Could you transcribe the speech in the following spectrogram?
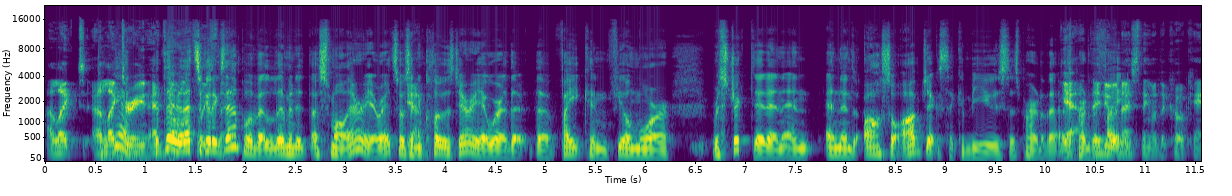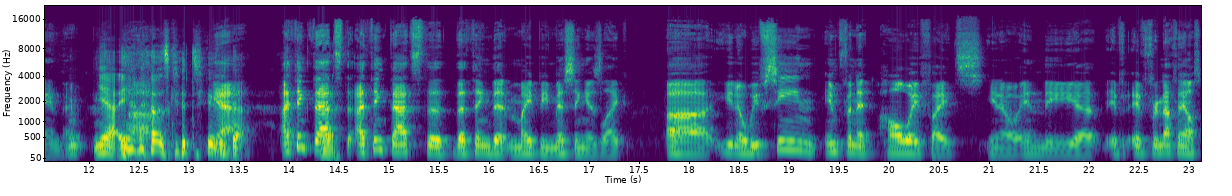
I liked I liked her. but there, that's a good example of a limited, a small area, right? So it's an enclosed area where the, the fight can feel more restricted, and and and then also objects that can be used as part of the as Yeah, part of they the do fight. a nice thing with the cocaine there. yeah, yeah, that was good too. yeah. Yeah, I think that's the, I think that's the the thing that might be missing is like uh you know we've seen infinite hallway fights you know in the uh, if, if for nothing else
